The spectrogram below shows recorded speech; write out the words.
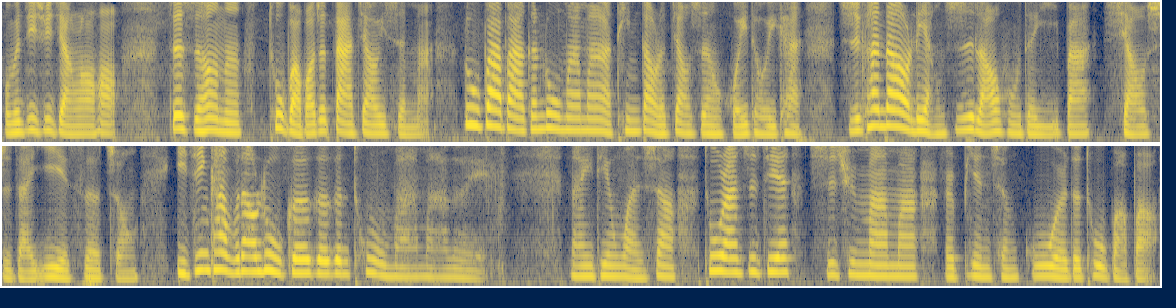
我们继续讲了哈。这时候呢，兔宝宝就大叫一声嘛。鹿爸爸跟鹿妈妈听到了叫声，回头一看，只看到两只老虎的尾巴消失在夜色中，已经看不到鹿哥哥跟兔妈妈了。诶那一天晚上，突然之间失去妈妈而变成孤儿的兔宝宝，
